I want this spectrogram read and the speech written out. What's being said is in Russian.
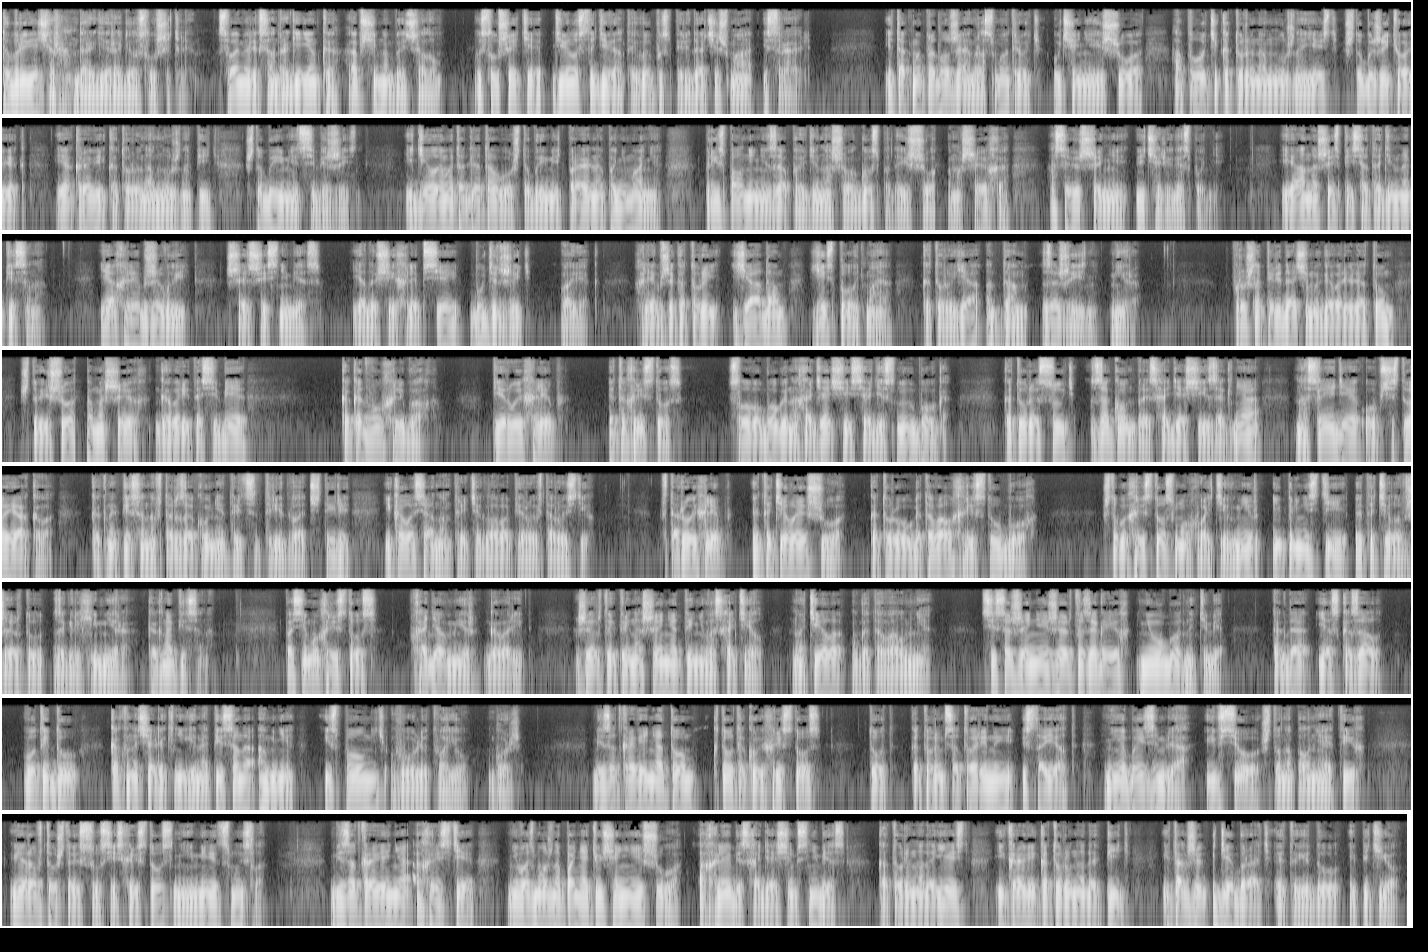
Добрый вечер, дорогие радиослушатели. С вами Александр Гиенко, община Бейт Шалом. Вы слушаете 99-й выпуск передачи «Шма Израиль». Итак, мы продолжаем рассматривать учение Иешуа о плоти, которую нам нужно есть, чтобы жить вовек, и о крови, которую нам нужно пить, чтобы иметь в себе жизнь. И делаем это для того, чтобы иметь правильное понимание при исполнении заповеди нашего Господа Иешуа Машеха о совершении вечери Господней. Иоанна 6,51 написано «Я хлеб живый, шедший с небес. Ядущий хлеб сей будет жить вовек. Хлеб же, который я дам, есть плоть моя, которую я отдам за жизнь мира». В прошлой передаче мы говорили о том, что Ишуа Хамашех говорит о себе как о двух хлебах. Первый хлеб – это Христос, Слово Бога, находящееся одесную Бога, которое суть – закон, происходящий из огня, наследие общества Иакова – как написано в Второзаконии 33.24 и Колоссянам 3 глава 1-2 стих. Второй хлеб – это тело Ишуа, которое уготовал Христу Бог, чтобы Христос мог войти в мир и принести это тело в жертву за грехи мира, как написано. Посему Христос, входя в мир, говорит, «Жертвы и приношения ты не восхотел, но тело уготовал мне. Всесожжение и жертвы за грех не угодно тебе. Тогда я сказал, вот иду, как в начале книги написано о мне, исполнить волю Твою, Боже. Без откровения о том, кто такой Христос, тот, которым сотворены и стоят небо и земля, и все, что наполняет их, вера в то, что Иисус есть Христос, не имеет смысла. Без откровения о Христе невозможно понять учение Иешуа о хлебе, сходящем с небес, который надо есть, и крови, которую надо пить, и также где брать эту еду и питье.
